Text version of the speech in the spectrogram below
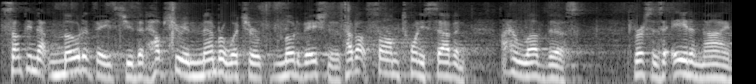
something that motivates you, that helps you remember what your motivation is. How about Psalm 27? I love this. Verses 8 and 9.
